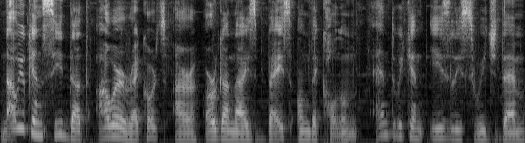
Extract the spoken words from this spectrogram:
Now you can see that our records are organized based on the column and we can easily switch them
